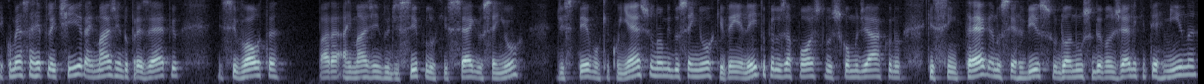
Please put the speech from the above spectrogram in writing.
e começa a refletir a imagem do presépio e se volta para a imagem do discípulo que segue o Senhor, de Estevão que conhece o nome do Senhor, que vem eleito pelos apóstolos como diácono, que se entrega no serviço do anúncio do Evangelho que termina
